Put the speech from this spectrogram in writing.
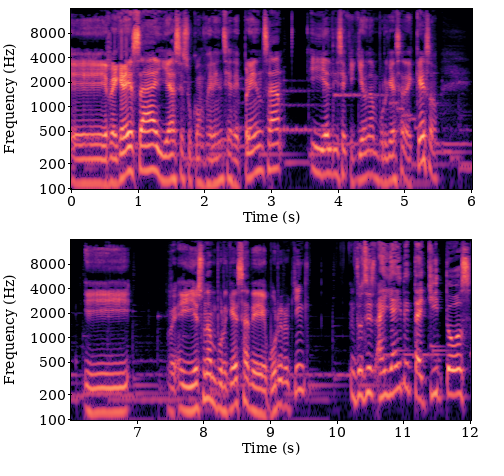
Eh, regresa y hace su conferencia de prensa y él dice que quiere una hamburguesa de queso. Y, y es una hamburguesa de Burger King. Entonces ahí hay detallitos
